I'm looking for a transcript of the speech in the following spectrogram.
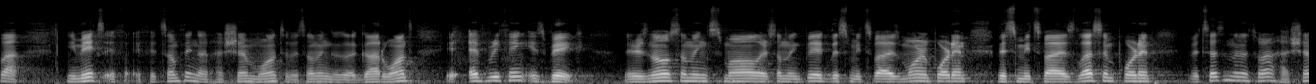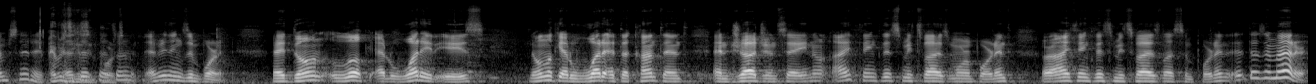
Uh, he makes, if, if it's something that Hashem wants, if it's something that God wants, it, everything is big. There is no something small or something big. This mitzvah is more important. This mitzvah is less important. If it says in the Torah, Hashem said it. Everything that's, is important. Everything's important. Right? Don't look at what it is Don't look at what at the content and judge and say, you know, I think this mitzvah is more important, or I think this mitzvah is less important. It doesn't matter.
